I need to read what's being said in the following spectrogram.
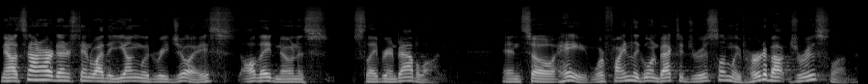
Now, it's not hard to understand why the young would rejoice. All they'd known is slavery in Babylon. And so, hey, we're finally going back to Jerusalem. We've heard about Jerusalem.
